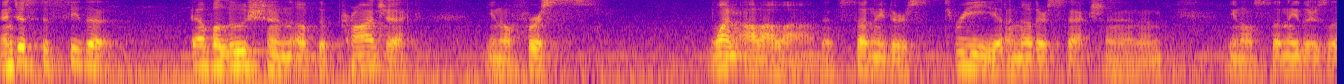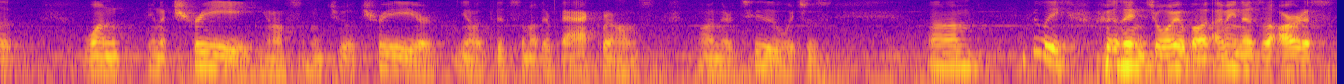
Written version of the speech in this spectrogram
and just to see the evolution of the project, you know, first one Alala, then suddenly there's three at another section, and then you know, suddenly there's a one in a tree, you know, someone drew a tree or, you know, did some other backgrounds on there too, which is, um, really, really enjoyable. I mean, as an artist,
